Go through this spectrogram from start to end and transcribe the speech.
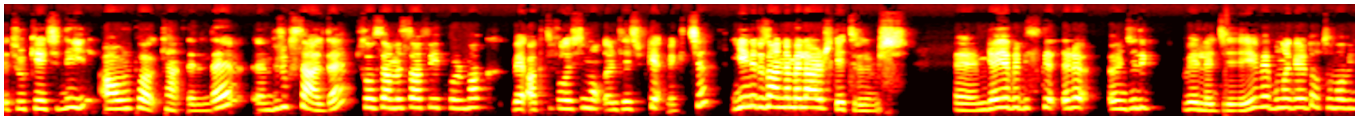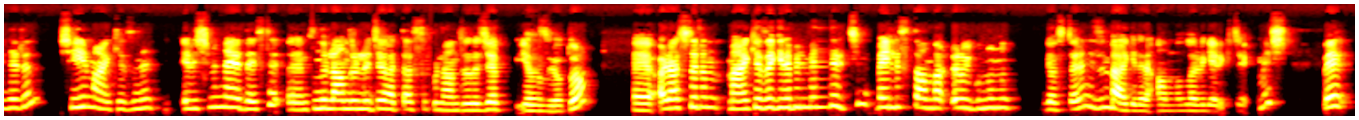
E, Türkiye için değil Avrupa kentlerinde, e, Brüksel'de sosyal mesafeyi korumak ve aktif ulaşım modlarını teşvik etmek için yeni düzenlemeler getirilmiş. Yaya ve bisikletlere öncelik verileceği ve buna göre de otomobillerin şehir merkezine erişimin neredeyse e, sınırlandırılacağı hatta sıfırlandırılacağı yazıyordu. Araçların merkeze girebilmeleri için belli standartlar uygunluğunu gösteren izin belgeleri almaları gerekecekmiş. Ve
